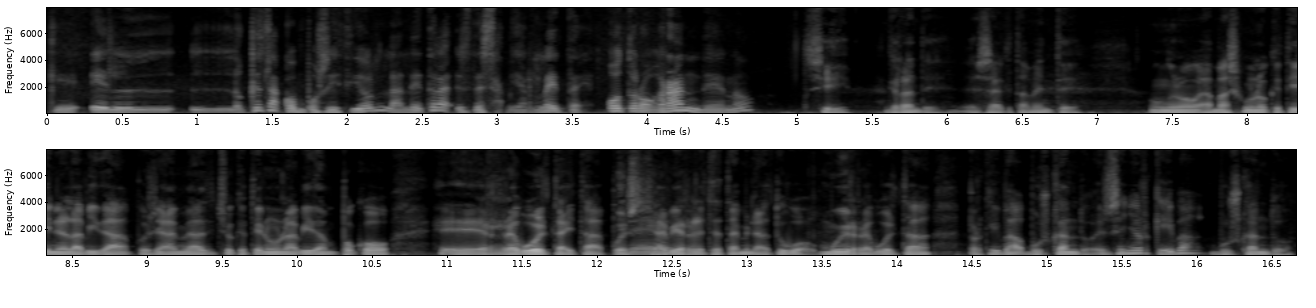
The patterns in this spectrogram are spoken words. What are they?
que el, lo que es la composición, la letra, es de Xavier Lete, otro grande, ¿no? Sí, grande, exactamente. Uno, además uno que tiene la vida, pues ya me ha dicho que tiene una vida un poco eh, revuelta y tal, pues Xavier Lete también la tuvo muy revuelta porque iba buscando, el señor que iba buscando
